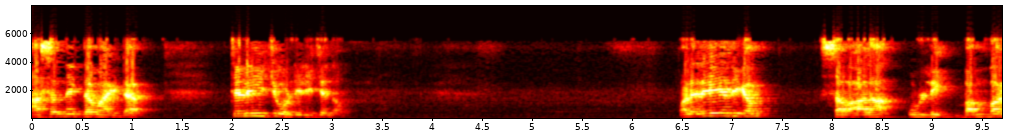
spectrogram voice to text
അസന്നിഗ്ധമായിട്ട് തെളിയിച്ചുകൊണ്ടിരിക്കുന്നു. വളരെയധികം സവാള ഉള്ളി ബമ്പർ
